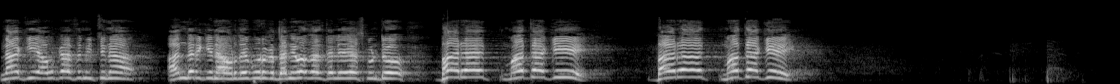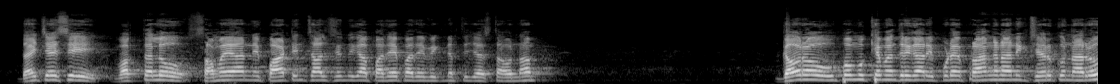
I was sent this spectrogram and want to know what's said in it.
నాకు ఈ అవకాశం ఇచ్చిన అందరికీ నా హృదయపూర్వక ధన్యవాదాలు తెలియజేసుకుంటూ భారత్ మాతాకి భారత్ మాతాకి. దయచేసి వక్తలు సమయాన్ని పాటించాల్సిందిగా పదే పదే విజ్ఞప్తి చేస్తా ఉన్నాం. గౌరవ ఉప ముఖ్యమంత్రి గారు ఇప్పుడే ప్రాంగణానికి చేరుకున్నారు.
